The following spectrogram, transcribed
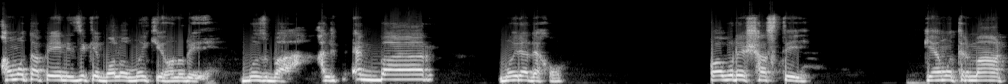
ক্ষমতা পেয়ে নিজেকে বলো মই কি হনরে। বুঝবা, খালি একবার মইরা দেখো। কবরের শাস্তি, কিয়ামতের মাঠ,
